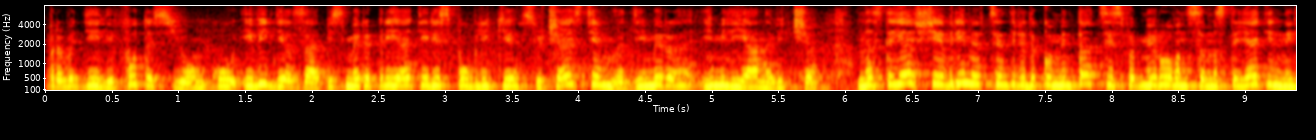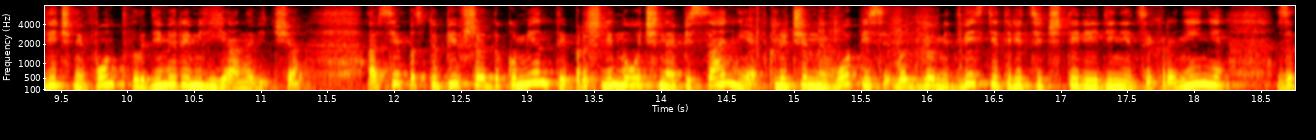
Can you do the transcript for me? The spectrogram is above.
проводили фотосъемку и видеозапись мероприятий республики с участием Владимира Емельяновича. В настоящее время в Центре документации сформирован самостоятельный личный фонд Владимира Емельяновича, а все поступившие документы прошли научное описание, включены в опись в объеме 234 единицы хранения за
